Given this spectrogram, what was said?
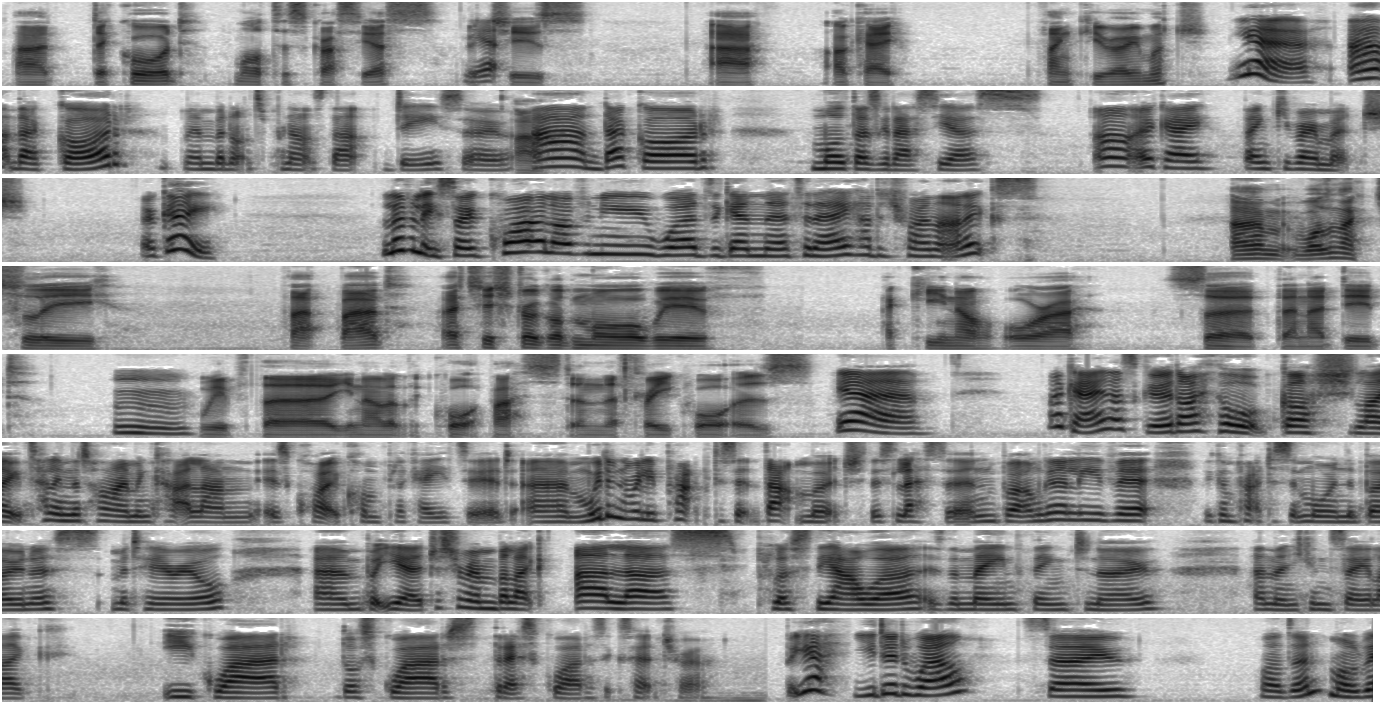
Uh, decord, moltes gracias, which is, ah, okay. Thank you very much. Yeah, ah, d'accord. Remember not to pronounce that D, so ah, d'accord. Moltes gracias. Ah, okay. Thank you very much. Okay. Lovely. So quite a lot of new words again there today. How did you find that, Alex? Um, it wasn't actually that bad. I actually struggled more with Aquino or a third than I did with the, you know, like the quarter past and the three quarters. Yeah. Okay, that's good. I thought, gosh, like telling the time in Catalan is quite complicated. Um, we didn't really practice it that much this lesson, but I'm going to leave it. We can practice it more in the bonus material. Um, but yeah, just remember like a las plus the hour is the main thing to know, and then you can say like y quar, dos quarts, tres quarts, etc. But yeah, you did well. So well done. Molt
